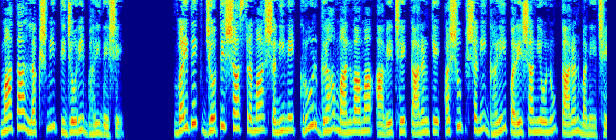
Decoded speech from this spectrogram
માતા લક્ષ્મી તિજોરી ભરી દેશે. વૈદિક જ્યોતિષશાસ્ત્રમાં શનિને ક્રૂર ગ્રહ માનવામાં આવે છે કારણ કે અશુભ શનિ ઘણી પરેશાનીઓનું કારણ બને છે.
